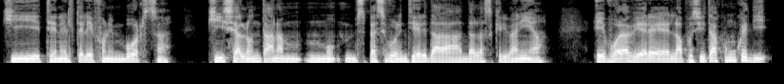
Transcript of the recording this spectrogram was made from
chi tiene il telefono in borsa, chi si allontana m- spesso e volentieri da- dalla scrivania e vuole avere la possibilità comunque di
